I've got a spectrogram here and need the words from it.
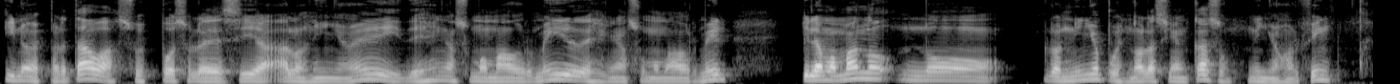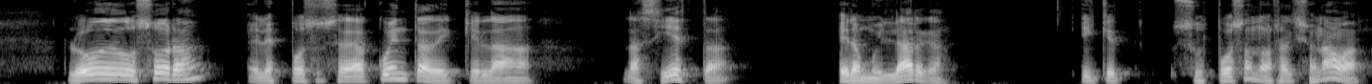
Y no despertaba. Su esposo le decía a los niños, hey, dejen a su mamá dormir, dejen a su mamá dormir. Y la mamá no, no, los niños pues no le hacían caso, niños al fin. Luego de dos horas, el esposo se da cuenta de que la, la siesta era muy larga y que su esposa no reaccionaba.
